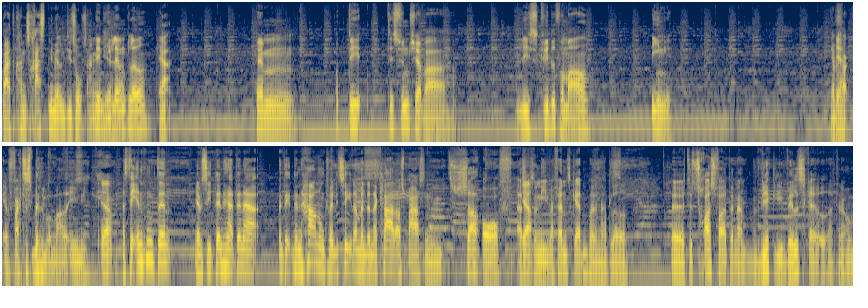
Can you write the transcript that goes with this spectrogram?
Bare et kontrasten imellem de to sange. Det er en helt anden plade. Ja. Øhm, og det, det synes jeg var lige skridtet for meget. Egentlig. Jeg vil, Ja. jeg vil faktisk melde mig meget enig. Ja. Altså det er enten den, jeg vil sige, den her, den er, men den, den har nogle kvaliteter, men den er klart også bare sådan så off. Altså Ja. sådan i, hvad fanden skal den på den her plade? Øh, til trods for, at den er virkelig velskrevet, og den er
